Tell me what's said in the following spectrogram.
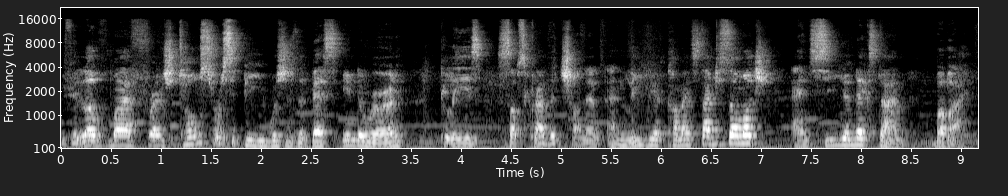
If you love my French toast recipe, which is the best in the world, please subscribe the channel and leave your comments. Thank you so much and see you next time. Bye-bye.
